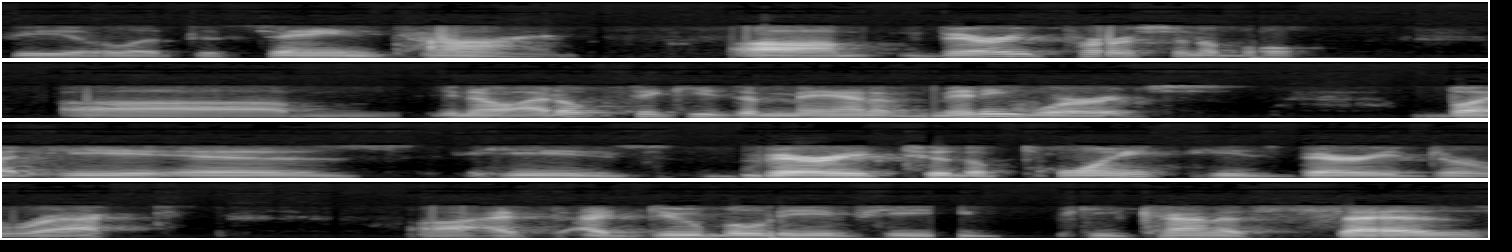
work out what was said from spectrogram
feel at the same time. Um, very personable. Um, you know, I don't think he's a man of many words, but he is. He's very to the point. He's very direct. Uh, I, I do believe he he kind of says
